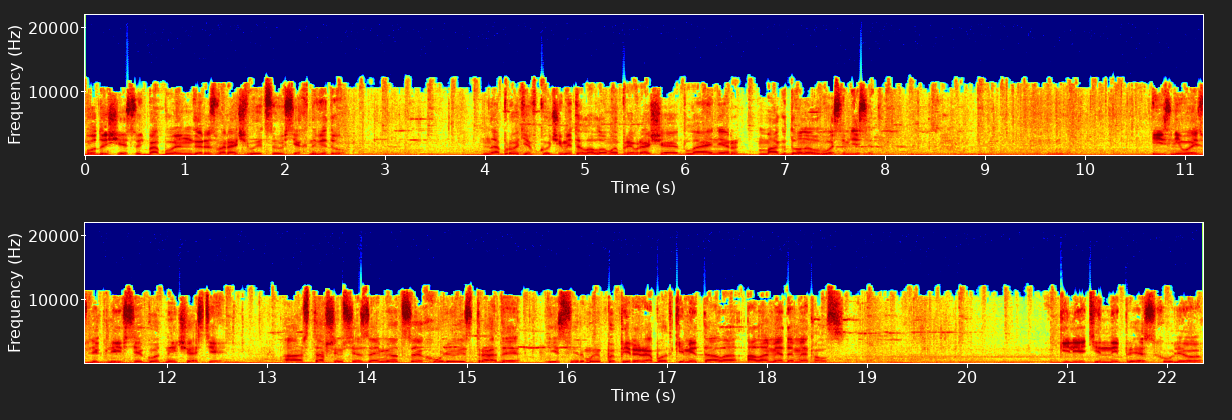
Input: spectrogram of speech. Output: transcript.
Будущая судьба Боинга разворачивается у всех на виду. Напротив, кучу металлолома превращают лайнер «Макдоналл-80». Из него извлекли все годные части, а оставшимся займется Хулио Эстраде из фирмы по переработке металла Alameda Metals. Гильотинный пресс Хулио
